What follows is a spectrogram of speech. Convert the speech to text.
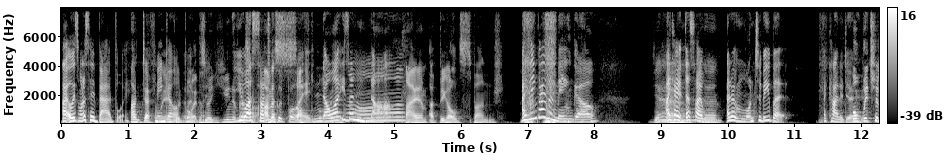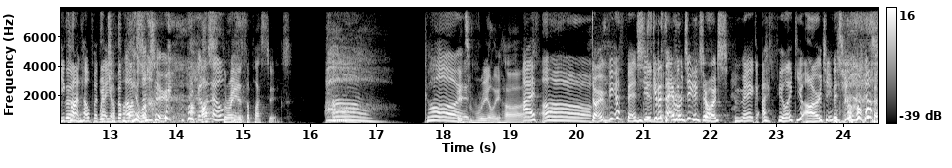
I always want to say bad boy. I'm definitely Mean a girl good or boy. There's no universe. You are such I'm a good boy. soft Noah is a nut. I am a big old sponge. I think I'm a mean girl. Yeah. Okay, that's why yeah. I don't want to be, but I kind of do. Well, which of You the, can't help it that which you're of the popular plastics- too. I can't Us help three it. is the plastics. God. It's really hard. I oh. don't be offended. She's gonna say Regina George. Meg, I feel like you are Regina George.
